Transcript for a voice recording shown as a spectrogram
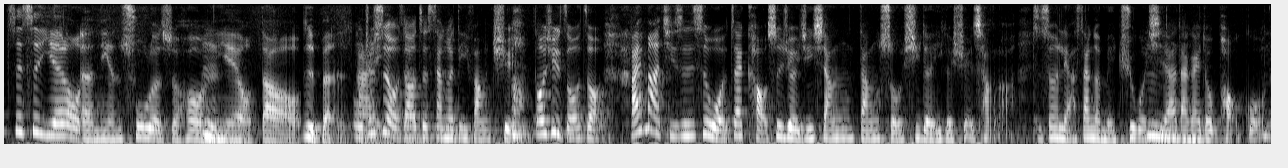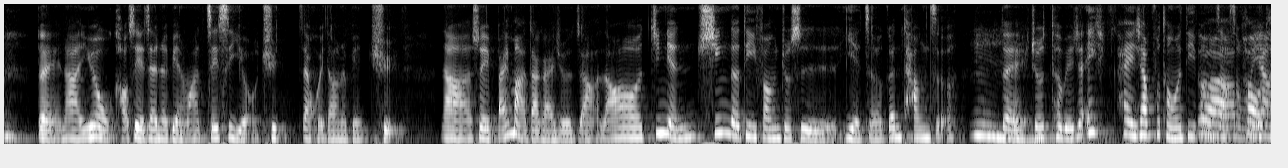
这次 Yellow 呃年初的时候，你也有到日本，嗯我就是有到这三个地方去，哦都去走走。白马其实是我在考试就已经相当熟悉的一个雪场了，只剩两三个没去过，其他大概都跑过。嗯对，那因为我考试也在那边嘛，这次也有去再回到那边去。那所以白马大概就是这样，然后今年新的地方就是野泽跟汤泽，嗯，对，就特别就哎、看一下不同的地方长什么样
